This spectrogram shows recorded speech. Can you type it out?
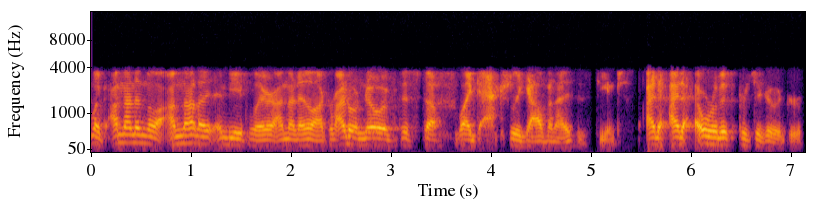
look. I'm not in the. I'm not an NBA player. I'm not in the locker room. I don't know if this stuff like actually galvanizes teams. I, I, or this particular group.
